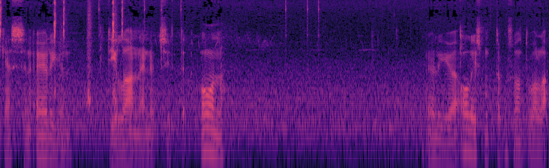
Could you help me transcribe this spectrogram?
Mikä sen öljyn tilanne nyt sitten on. Öljyä olisi, mutta kun se on tuolla,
